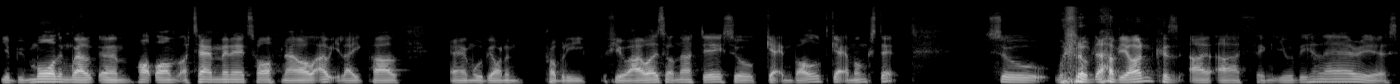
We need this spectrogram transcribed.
You'd be more than welcome. Hop on for 10 minutes, half an hour, out you like, pal. Um, we'll be on in probably a few hours on that day. So get involved, get amongst it. So we'd love to have you on because I, I think you would be hilarious.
